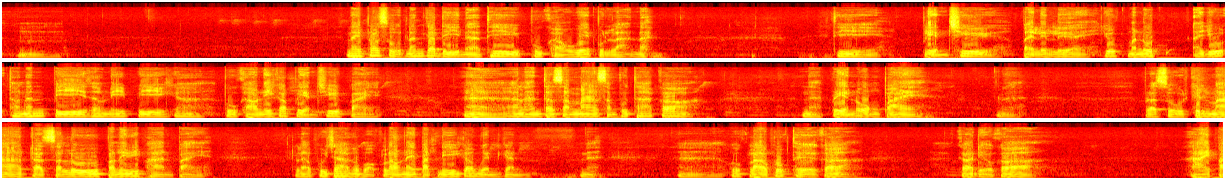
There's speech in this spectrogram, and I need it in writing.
ในพระสูตรนั้นก็ดีนะ ที่ภูเขาเวปุละนะ ที่เปลี่ยนชื่อไปเรื่อยๆ ยุคมนุษย์ อายุเท่านั้นปี เท่านี้ปีก็ภูเขานี้ก็เปลี่ยนชื่อไป อ่าอรหันตสัมมาสัมพุทธะก็นะเปลี่ยนองค์ไปนะประสูติขึ้นมาตรัสรู้ปรินิพานไป แล้วพระเจ้าก็บอกเราในบัดนี้ก็เหมือนกันนะอ่าพวกเราพวกเธอก็ก็เดี๋ยวก็หายไป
